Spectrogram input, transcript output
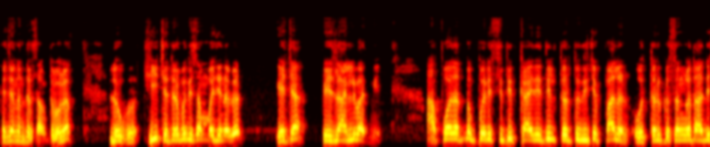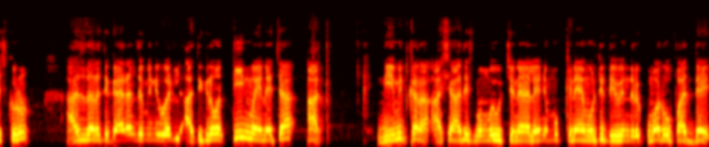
त्याच्यानंतर सांगतो. बघा लोक ही छत्रपती संभाजीनगर याच्या पेजला आलेली बातमी आहे. अपवादात्मक परिस्थितीत कायद्यातील तरतुदीचे पालन व तर्कसंगत आदेश करून अर्जदाराचे गायरान जमिनीवरील अतिक्रमण तीन महिन्याच्या आत. नियमित करा असे आदेश मुंबई उच्च न्यायालयाने मुख्य न्यायमूर्ती देवेंद्र कुमार उपाध्याय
